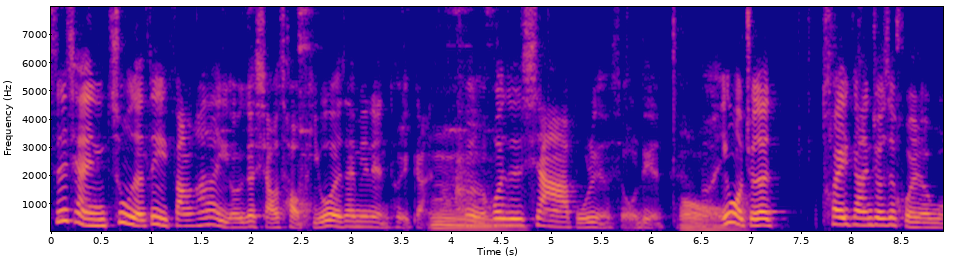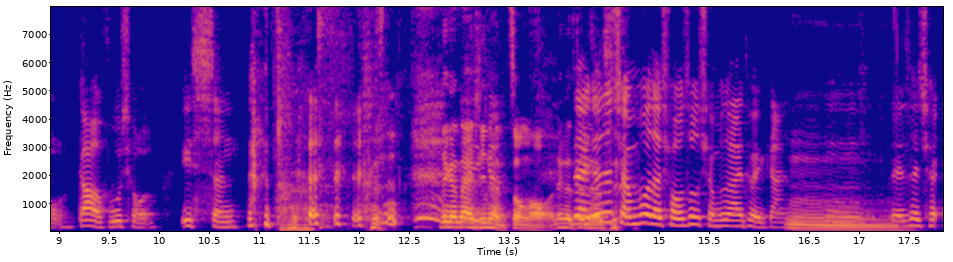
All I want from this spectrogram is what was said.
之前住的地方，它那里有一个小草皮，我也在那边练推杆。嗯嗯。或者是下柏林的时候练。哦。因为我觉得推杆就是毁了我高尔夫球。一生，那个耐心很重哦，那个对，就是全部的球速全部都在推杆，嗯，对，所以推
